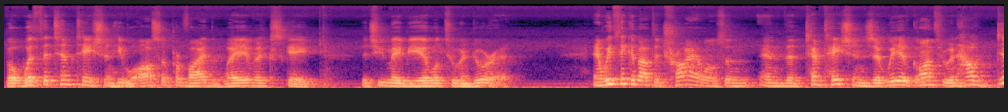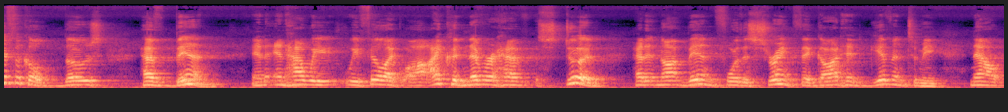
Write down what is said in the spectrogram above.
but with the temptation, he will also provide the way of escape that you may be able to endure it. And we think about the trials and, and the temptations that we have gone through and how difficult those have been, and, and how we, we feel like, well, I could never have stood had it not been for the strength that God had given to me. Now,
